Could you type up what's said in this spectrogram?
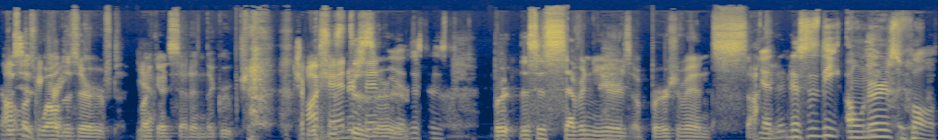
Not this is well great. deserved, Yeah. like I said in the group chat. Josh this is Anderson? Yeah, this is Ber- this is seven years of Bergevin yeah, sucking. th- this is the owner's fault.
